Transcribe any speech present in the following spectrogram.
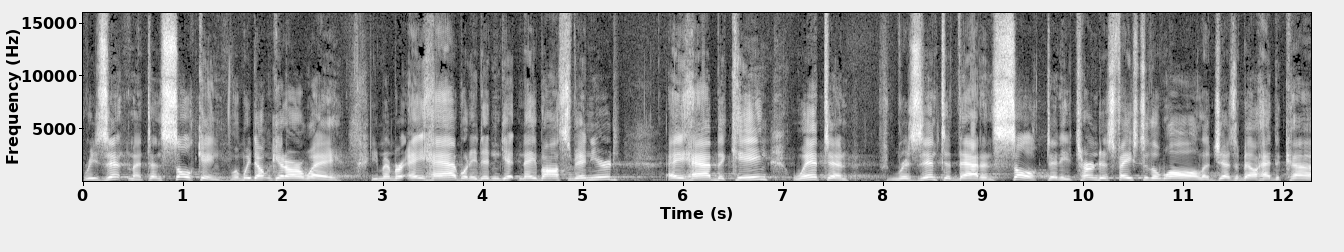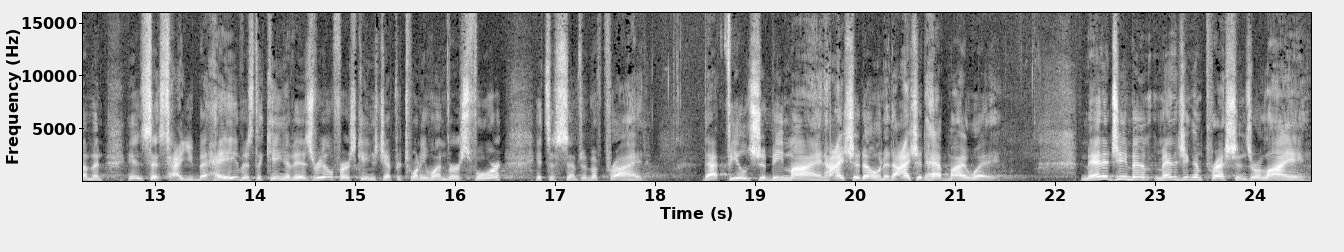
Resentment and sulking when we don't get our way. You remember Ahab when he didn't get Naboth's vineyard? Ahab the king went and resented that and sulked and he turned his face to the wall and Jezebel had to come and it says how you behave as the king of Israel 1 Kings chapter 21 verse 4 it's a symptom of pride that field should be mine I should own it I should have my way managing managing impressions or lying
